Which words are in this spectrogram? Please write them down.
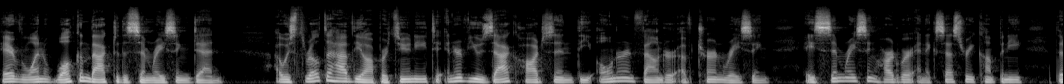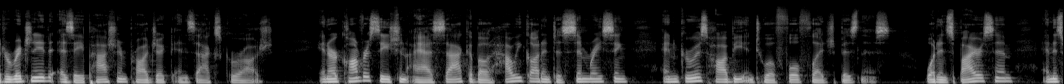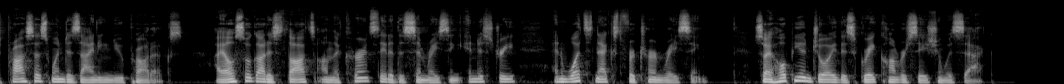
Hey everyone, welcome back to the Sim Racing Den. I was thrilled to have the opportunity to interview Zach Hodgson, the owner and founder of Turn Racing, a sim racing hardware and accessory company that originated as a passion project in Zach's garage. In our conversation, I asked Zach about how he got into sim racing and grew his hobby into a full fledged business, what inspires him, and his process when designing new products. I also got his thoughts on the current state of the sim racing industry and what's next for Turn Racing. So I hope you enjoy this great conversation with Zach.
